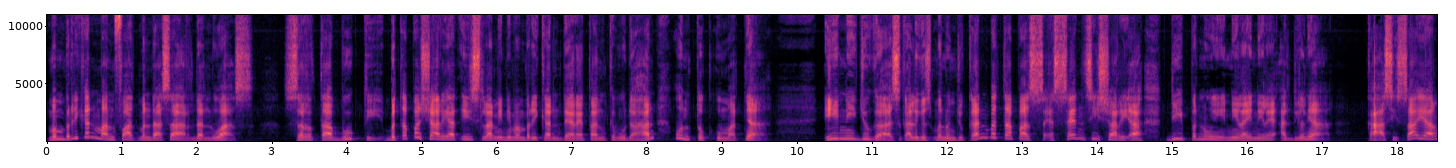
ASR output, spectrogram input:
memberikan manfaat mendasar dan luas serta bukti betapa syariat Islam ini memberikan deretan kemudahan untuk umatnya ini juga sekaligus menunjukkan betapa esensi syariah dipenuhi nilai-nilai adilnya, kasih sayang,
